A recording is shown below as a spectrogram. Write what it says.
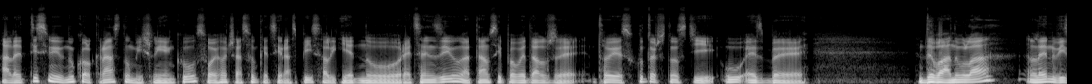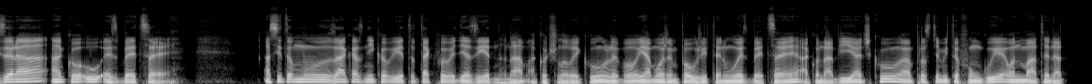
ale ty si mi vnúkol krásnu myšlienku svojho času, keď si raz písali jednu recenziu a tam si povedal, že to je v skutočnosti USB 2.0 len vyzerá ako USB-C. Asi tomu zákazníkovi je to tak povediať jedno nám ako človeku, lebo ja môžem použiť ten USB-C ako nabíjačku a proste mi to funguje. On má teda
